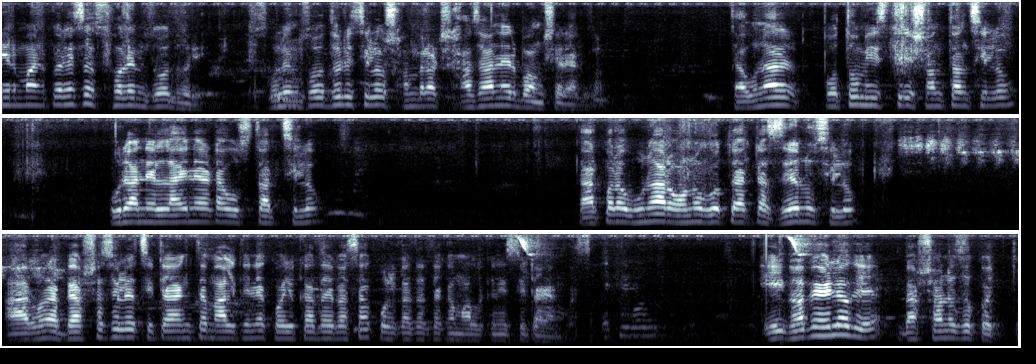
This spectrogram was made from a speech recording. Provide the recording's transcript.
নির্মাণ করেছে সলিম চৌধুরী। সলিম চৌধুরী ছিল সম্রাট শাহজাহানের বংশের একজন। তা ওনার প্রথম স্ত্রী সন্তান ছিল। উরানের লাইনে একটা উস্তাদ ছিল। তারপরে ওনার অনুগত একটা জেনু ছিল। আর ওনার ব্যবসা ছিল চিটাগাংতে মাল কিনে কলকাতায় বেচা কলকাতা থেকে মাল কিনে চিটাগাং বেচা। এইভাবে হলো গিয়ে ব্যবসা বাণিজ্য করতো।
